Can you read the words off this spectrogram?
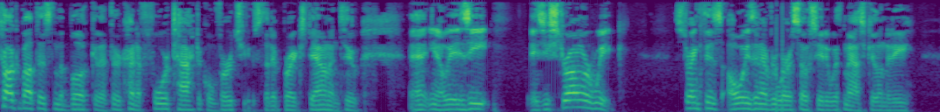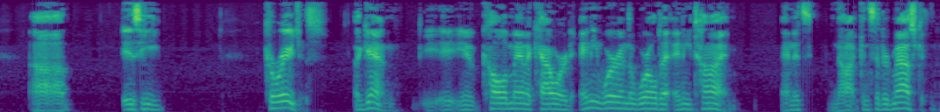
talk about this in the book that there are kind of four tactical virtues that it breaks down into. And you know, is he is he strong or weak? Strength is always and everywhere associated with masculinity. Uh, is he courageous? Again, you, call a man a coward anywhere in the world at any time, and it's not considered masculine.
